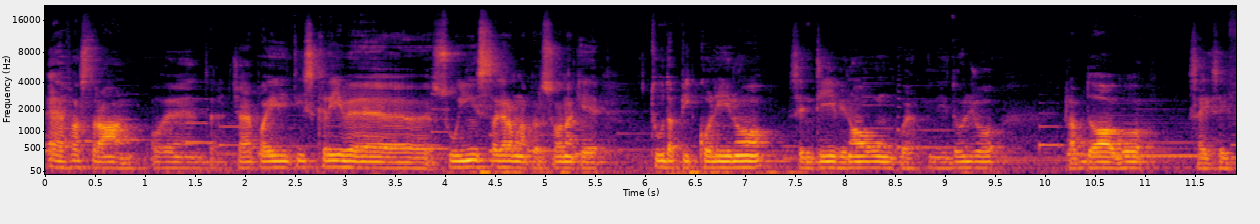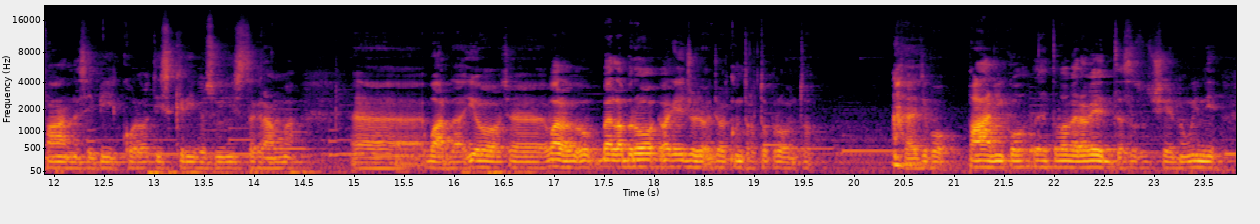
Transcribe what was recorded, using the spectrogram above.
Eh, fa strano, ovviamente. Cioè, poi ti scrive su Instagram una persona che tu da piccolino sentivi, no? Ovunque. Quindi Don Joe, Club Dogo, sei, sei fan, sei piccolo, ti scrive su Instagram. eh, guarda, io, cioè, guarda, oh, bella bro, guarda che io già, già ho il contratto pronto. Cioè, tipo, panico, ho detto, ma veramente sta succedendo, quindi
